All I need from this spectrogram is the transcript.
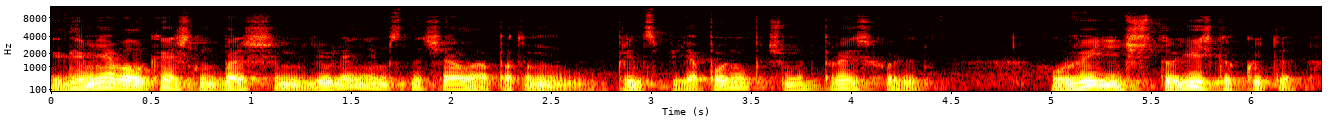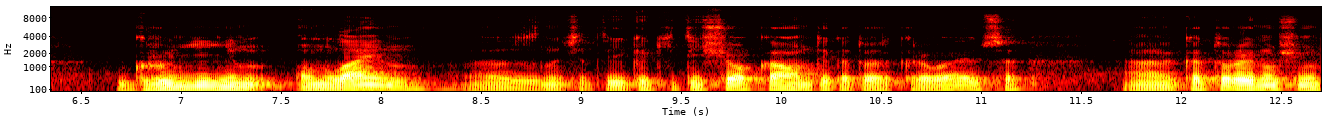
И для меня было, конечно, большим удивлением сначала, а потом, в принципе, я понял, почему это происходит. Увидеть, что есть какой-то Грудинин онлайн, значит, и какие-то еще аккаунты, которые открываются, э, которые, ну, в общем,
